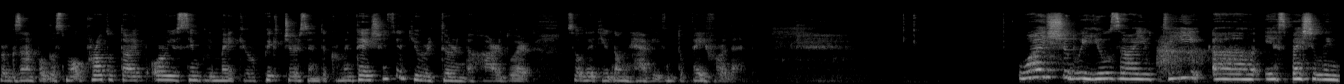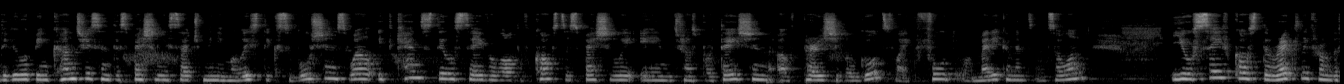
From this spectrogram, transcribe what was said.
for example, the small prototype, or you simply make your pictures and documentations and you return the hardware so that you don't have even to pay for that. Why should we use IoT, uh, especially in developing countries and especially such minimalistic solutions? Well, it can still save a lot of costs, especially in transportation of perishable goods like food or medicaments and so on. You save costs directly from the,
